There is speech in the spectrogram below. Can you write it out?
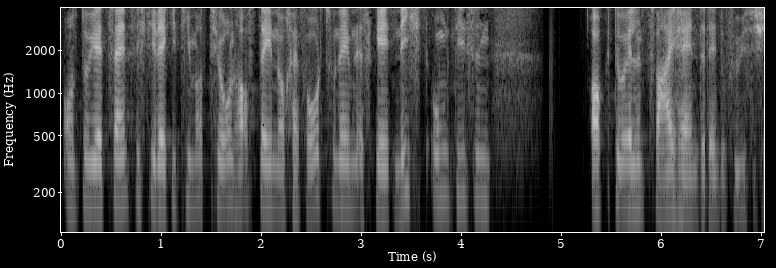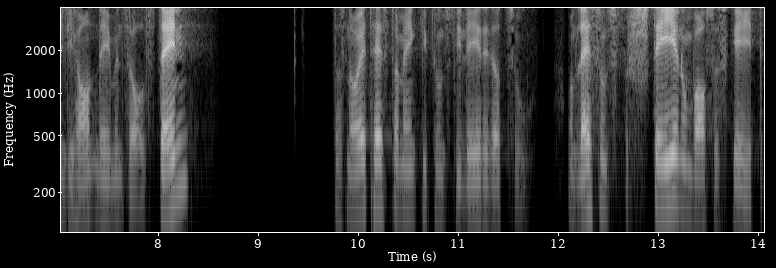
und du jetzt endlich die Legitimation hast, den noch hervorzunehmen, es geht nicht um diesen aktuellen Zweihänder, den du physisch in die Hand nehmen sollst. Denn das Neue Testament gibt uns die Lehre dazu und lässt uns verstehen, um was es geht.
